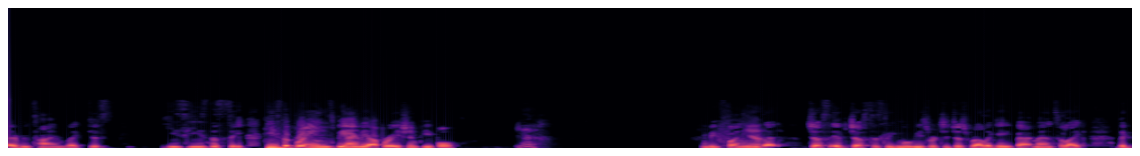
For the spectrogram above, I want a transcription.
every time. Like just he's he's the he's the brains behind the operation. People, yeah, it'd be funny Yeah. that just if Justice League movies were to just relegate Batman to like the,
